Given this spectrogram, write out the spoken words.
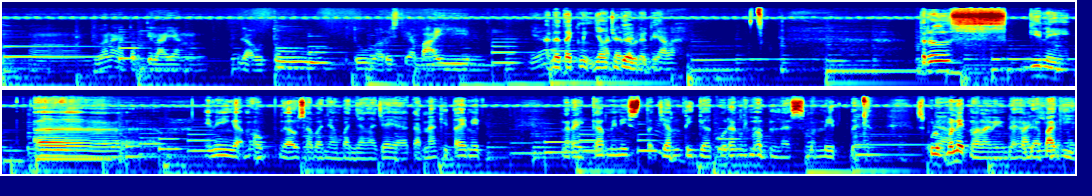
eh, gimana ya tortilla yang nggak utuh itu harus diapain ya. Ada tekniknya ada juga berarti tekniknya ya? lah. Terus gini eh ini nggak mau nggak usah panjang-panjang aja ya karena kita ini ngerekam ini jam 3 kurang 15 menit. 10 Udah. menit malah nih udah udah pagi. pagi,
